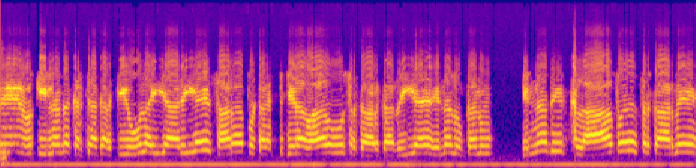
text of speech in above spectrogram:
ਤੇ ਵਕੀਲਾਂ ਦਾ ਖਰਚਾ ਕਰਕੇ ਉਹ ਲਾਈ ਜਾ ਰਹੀ ਹੈ ਇਹ ਸਾਰਾ ਪ੍ਰੋਟੈਕਟ ਜਿਹੜਾ ਵਾ ਉਹ ਸਰਕਾਰ ਕਰ ਰਹੀ ਹੈ। ਇਹਨਾਂ ਲੋਕਾਂ ਨੂੰ ਜਿਨ੍ਹਾਂ ਦੇ ਖਿਲਾਫ ਸਰਕਾਰ ਨੇ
